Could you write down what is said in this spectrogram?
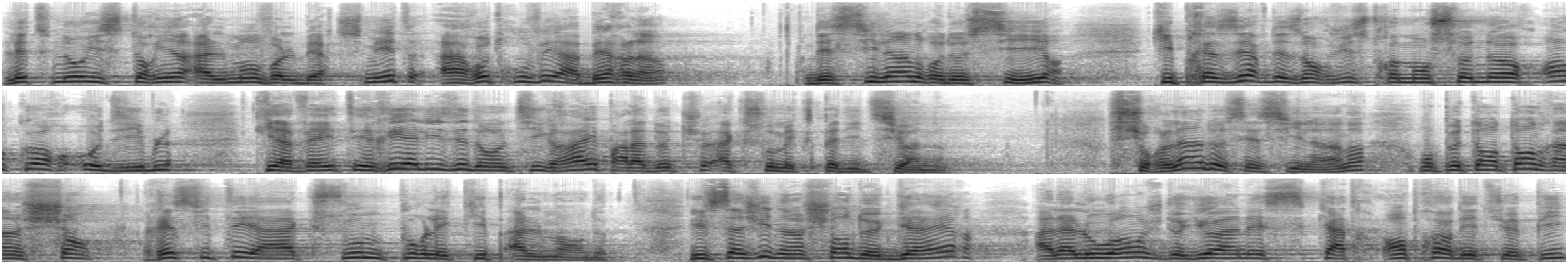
l'ethno-historien allemand Wolbert Schmidt a retrouvé à Berlin des cylindres de cire qui préservent des enregistrements sonores encore audibles qui avaient été réalisés dans le Tigray par la Deutsche Axum Expedition. Sur l'un de ces cylindres, on peut entendre un chant récité à Aksum pour l'équipe allemande. Il s'agit d'un chant de guerre à la louange de Johannes IV, empereur d'Éthiopie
